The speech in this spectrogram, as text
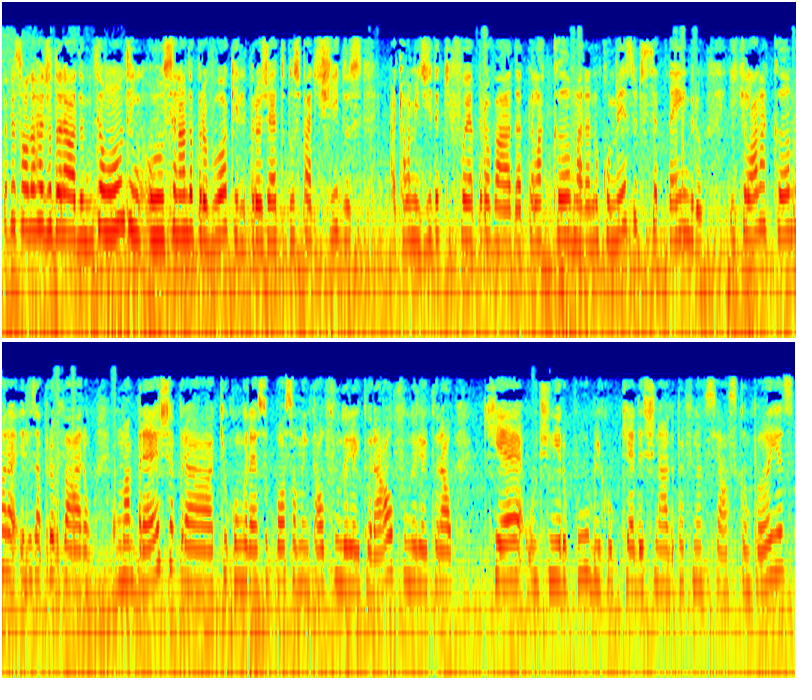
Oi, pessoal da Rádio Dourado. Então, ontem o Senado aprovou aquele projeto dos partidos, aquela medida que foi aprovada pela Câmara no começo de setembro e que lá na Câmara eles aprovaram uma brecha para que o Congresso possa aumentar o fundo eleitoral, fundo eleitoral que é o dinheiro público que é destinado para financiar as campanhas.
